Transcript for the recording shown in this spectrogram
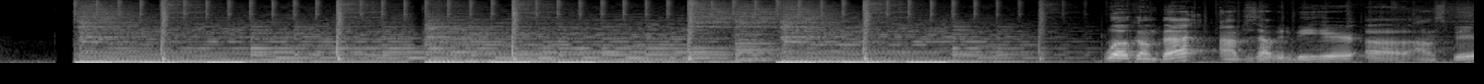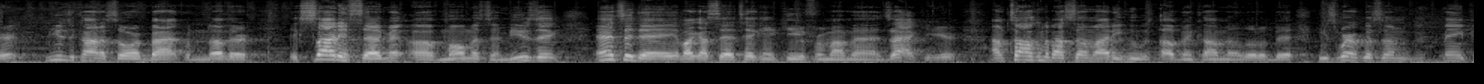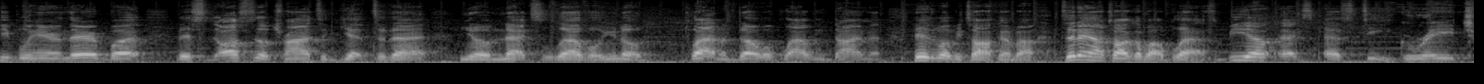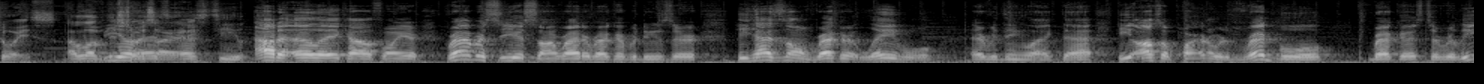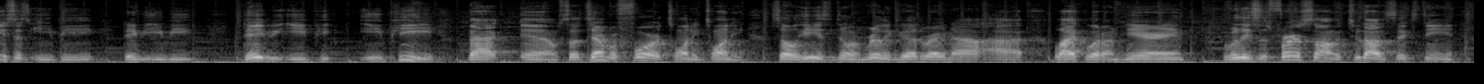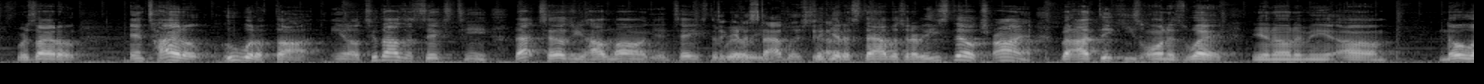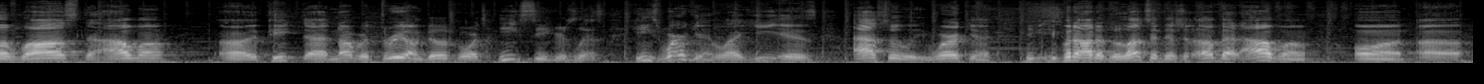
Welcome back. I'm just happy to be here. Uh, I'm Spirit, music connoisseur, back with another exciting segment of moments in music. And today, like I said, taking a cue from my man Zach here, I'm talking about somebody who's up and coming a little bit. He's worked with some main people here and there, but they're all still trying to get to that, you know, next level. You know, platinum, double, platinum, diamond. Here's what we're talking about. Today, I'm talking about Blxst, B L X S T. Great choice. I love this choice already. BLSST, out of LA, California. Rapper, singer, songwriter, record producer. He has his own record label, everything like that. He also partnered with Red Bull Records to release his EP, debut EP, debut EP, EP back in September 4, 2020. So he's doing really good right now. I like what I'm hearing. Released his first song in 2016, recital entitled "Who Would Have Thought." You know, 2016. That tells you how long it takes to, To get established, to yeah. get established and everything. He's still trying, but I think he's on his way. You know what I mean? Um, no Love Lost, the album, uh, it peaked at number three on Billboard's Heat Seekers list. He's working, like he is absolutely working. He, he put out a deluxe edition of that album on uh,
